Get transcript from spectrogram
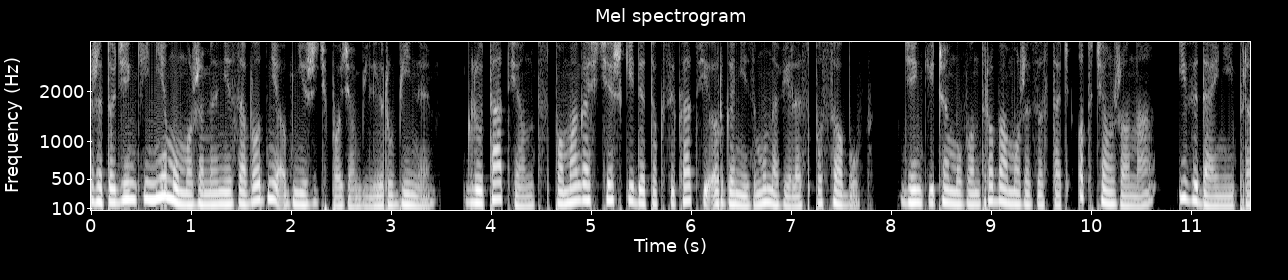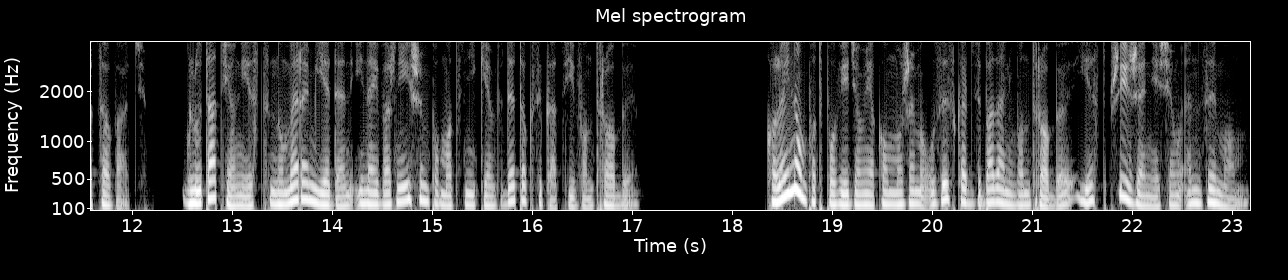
że to dzięki niemu możemy niezawodnie obniżyć poziom bilirubiny. Glutation wspomaga ścieżki detoksykacji organizmu na wiele sposobów, dzięki czemu wątroba może zostać odciążona i wydajniej pracować. Glutation jest numerem jeden i najważniejszym pomocnikiem w detoksykacji wątroby. Kolejną podpowiedzią, jaką możemy uzyskać z badań wątroby, jest przyjrzenie się enzymom.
